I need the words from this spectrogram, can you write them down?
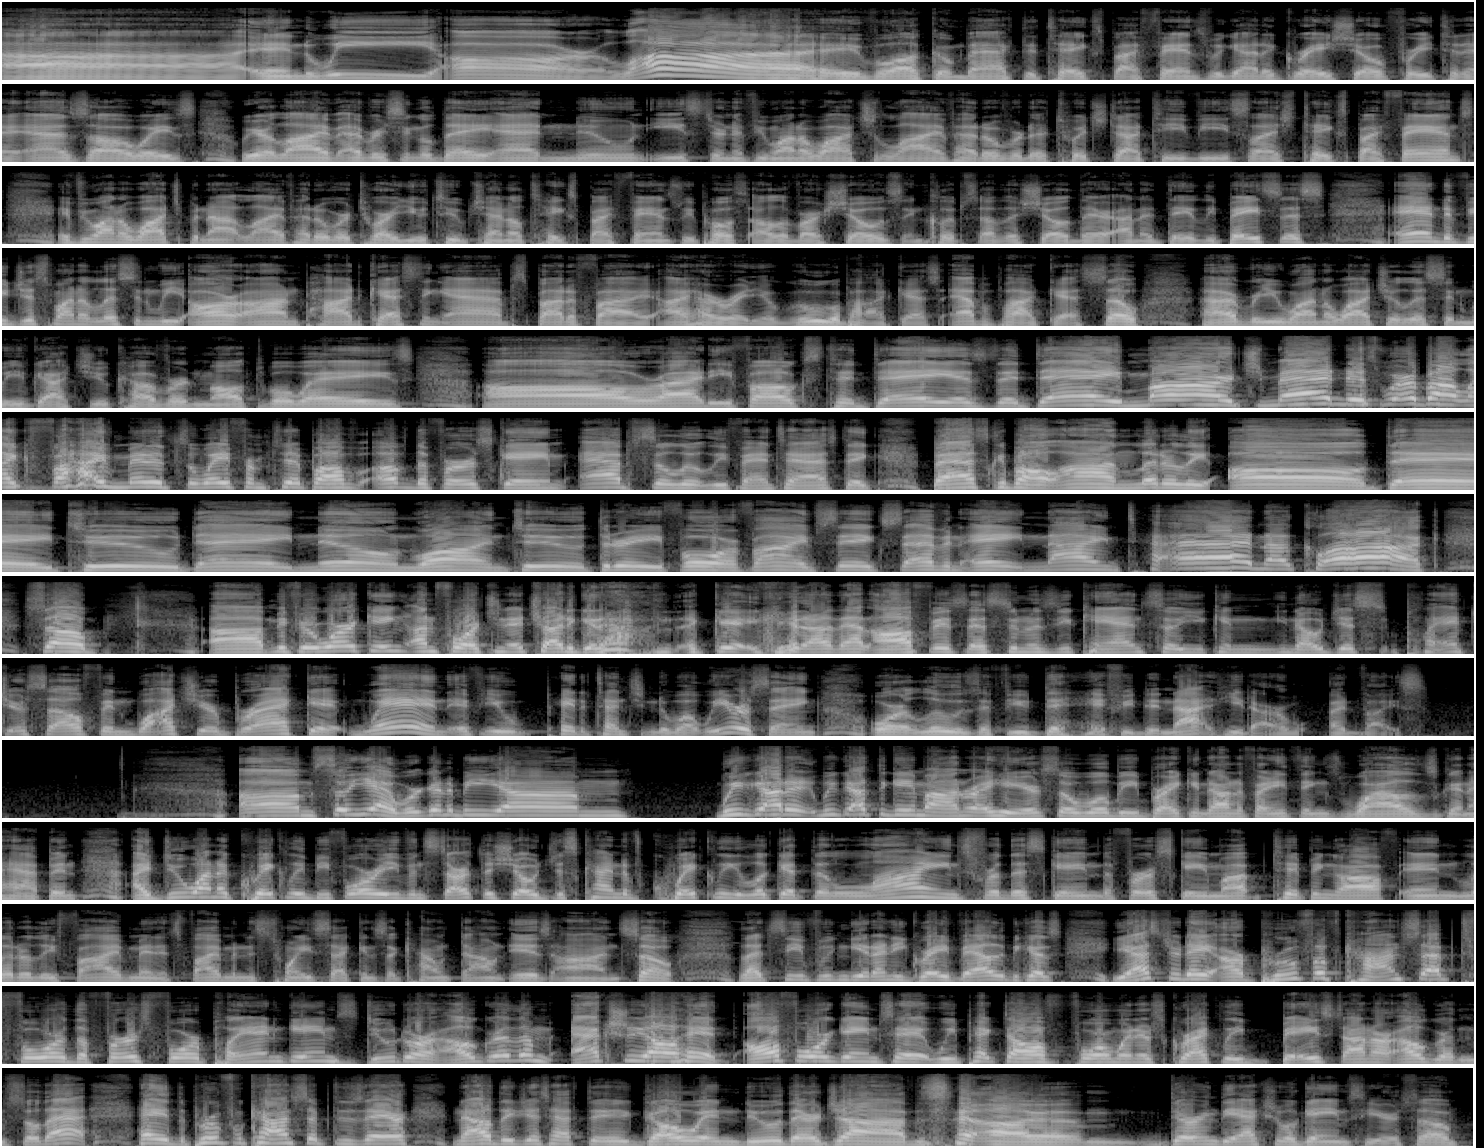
啊。And we are live. Welcome back to Takes by Fans. We got a great show for you today. As always, we are live every single day at noon Eastern. If you want to watch live, head over to twitch.tv slash Takes by Fans. If you want to watch but not live, head over to our YouTube channel, Takes by Fans. We post all of our shows and clips of the show there on a daily basis. And if you just want to listen, we are on podcasting apps, Spotify, iHeartRadio, Google Podcasts, Apple Podcasts. So however you want to watch or listen, we've got you covered multiple ways. Alrighty, folks, today is the day. March Madness. We're about like five minutes away from tip off of the first game. Absolutely fantastic. Basketball on literally all day, today, noon, one, two, three, four, five, six, seven, eight, nine, ten o'clock. So, um, if you're working, unfortunate, try to get out get, get out of that office as soon as you can, so you can you know just plant yourself and watch your bracket win if you paid attention to what we were saying, or lose if you did if you did not heed our advice. Um, so yeah, we're gonna be um We've got it. We've got the game on right here, so we'll be breaking down if anything's wild is going to happen. I do want to quickly, before we even start the show, just kind of quickly look at the lines for this game. The first game up, tipping off in literally five minutes, five minutes twenty seconds. The countdown is on. So let's see if we can get any great value because yesterday our proof of concept for the first four play-in games due to our algorithm actually all hit. All four games hit. We picked all four winners correctly based on our algorithm. So that hey, the proof of concept is there. Now they just have to go and do their their jobs um, during the actual games here. So.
